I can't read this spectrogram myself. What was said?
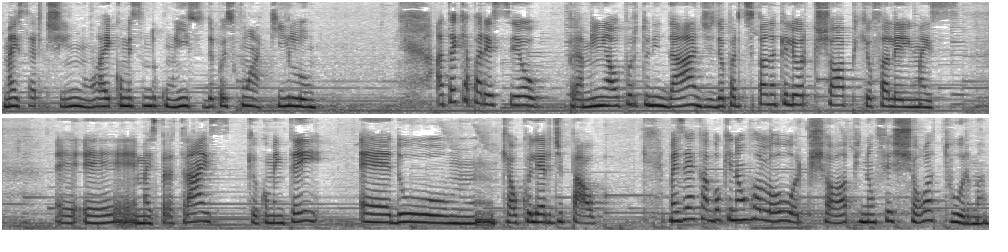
mais certinho. Aí começando com isso, depois com aquilo. Até que apareceu para mim a oportunidade de eu participar daquele workshop que eu falei mais, é, é, mais para trás, que eu comentei, é, do que é o colher de pau. Mas aí acabou que não rolou o workshop, não fechou a turma.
